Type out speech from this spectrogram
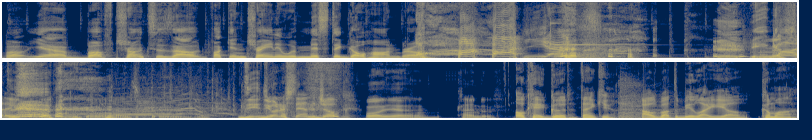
but yeah, Buff Trunks is out fucking training with Mystic Gohan, bro. yes. he got it. Gohan's. Do, do you understand the joke? Well, yeah, kind of. Okay, good. Thank you. I was about to be like, "Yo, come on,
